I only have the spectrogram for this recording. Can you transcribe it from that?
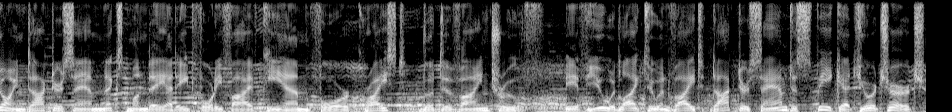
Join Dr. Sam next Monday at 8:45 p.m. for Christ the Divine Truth. If you would like to invite Dr. Sam to speak at your church,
